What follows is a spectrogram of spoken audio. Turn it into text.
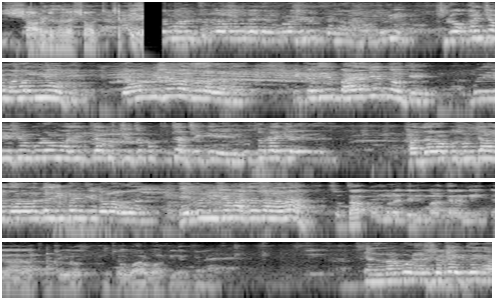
शॉर्ट झाला शॉर्ट म्हणून चुकला म्हणून काय त्याला कोणाशी डुबलं नव्हतं. तुम्ही लोकांच्या मनात मी होतो. त्यामुळे विषय माझा झाला नाही. की कधी बाहेरच येत नव्हते. मग इलेक्शन पुढं माझी त्या गोष्टीचं फक्त चर्चा केली. दुसरं काय केलं? खासदारापासून त्या आमदाराला गल्लीपर्यंत गेलं लागलं. हे पण विषय माझा झाला ना. स्वतः ओमराजे निंबाळकरांनी अं, तुमच्यावर तुमच्यावर वारंवार टीका केली त्यांना बोलण्याशिवाय काय येते का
